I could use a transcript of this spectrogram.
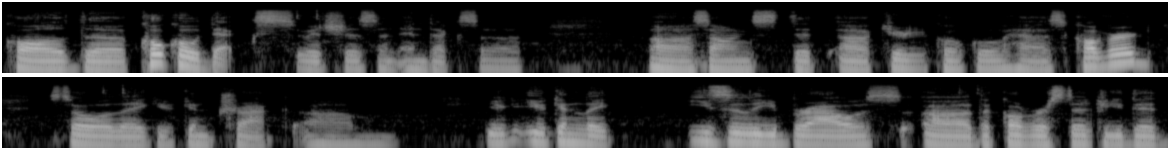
called the coco dex which is an index of uh, songs that uh, Coco has covered. So like you can track, um, you you can like easily browse uh, the covers that she did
